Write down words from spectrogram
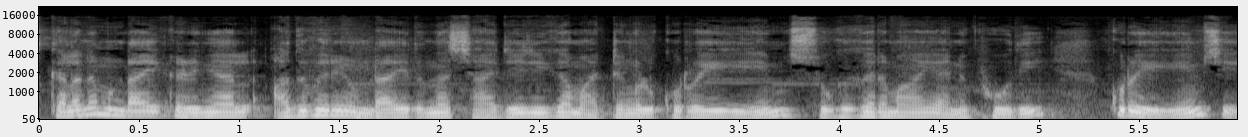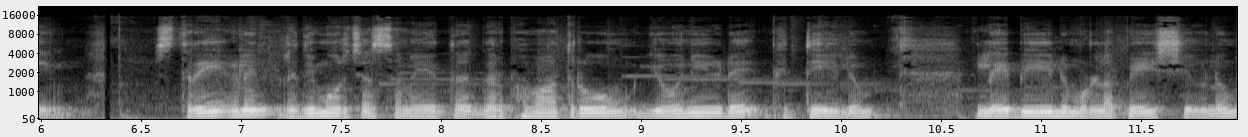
സ്ഖലനം ഉണ്ടായിക്കഴിഞ്ഞാൽ അതുവരെ ഉണ്ടായിരുന്ന ശാരീരിക മാറ്റങ്ങൾ കുറയുകയും സുഖകരമായ അനുഭൂതി കുറയുകയും ചെയ്യും. സ്ത്രീകളിൽ രതിമൂർച്ച സമയത്ത് ഗർഭപാത്രവും യോനിയുടെ ഭിത്തിയിലും ലേബിയയിലുമുള്ള പേശികളും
